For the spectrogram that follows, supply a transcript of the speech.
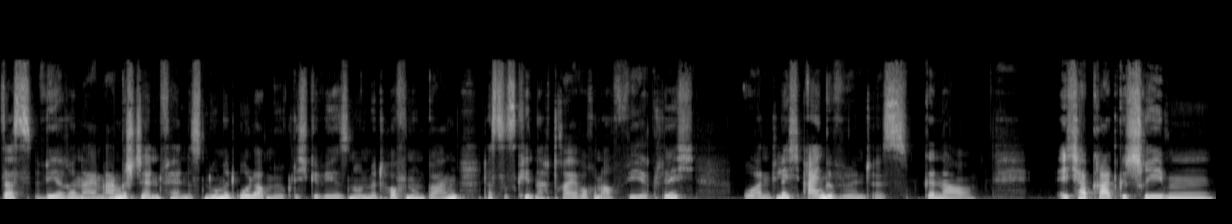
Das wäre in einem Angestelltenverhältnis nur mit Urlaub möglich gewesen und mit Hoffen und Bang, dass das Kind nach drei Wochen auch wirklich ordentlich eingewöhnt ist. Genau. Ich habe gerade geschrieben,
